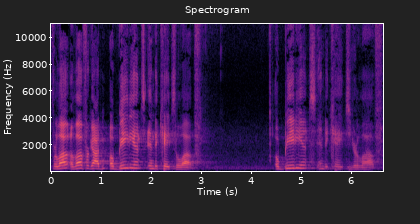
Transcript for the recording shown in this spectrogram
for love, love for God, obedience indicates love. Obedience indicates your love.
